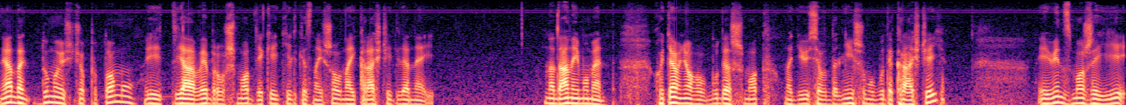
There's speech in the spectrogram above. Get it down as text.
Я думаю, що по тому і я вибрав шмот, який тільки знайшов найкращий для неї. На даний момент. Хоча в нього буде шмот, надіюся, в дальнішому буде кращий. І він зможе її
